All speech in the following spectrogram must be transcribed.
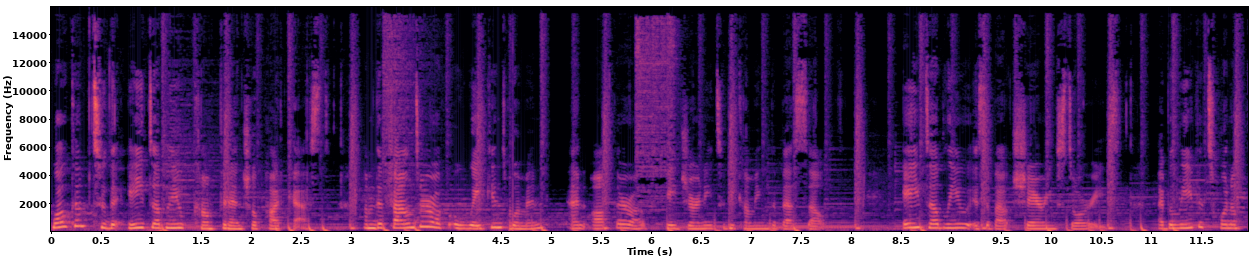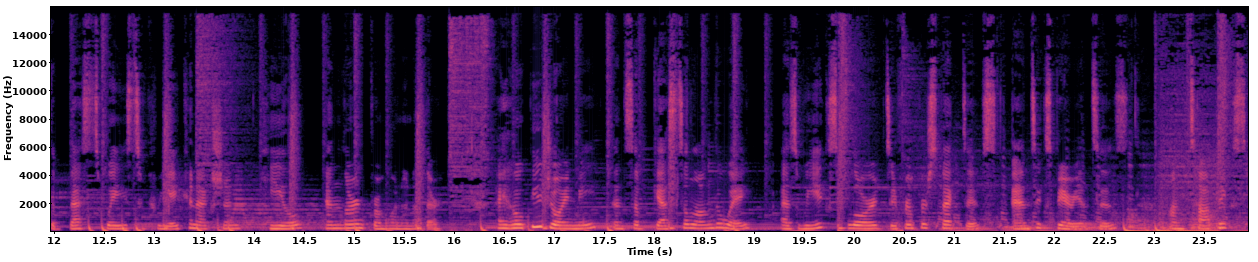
Welcome to the AW Confidential podcast. I'm the founder of Awakened Women and author of A Journey to Becoming the Best Self. AW is about sharing stories. I believe it's one of the best ways to create connection, heal, and learn from one another. I hope you join me and some guests along the way as we explore different perspectives and experiences on topics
